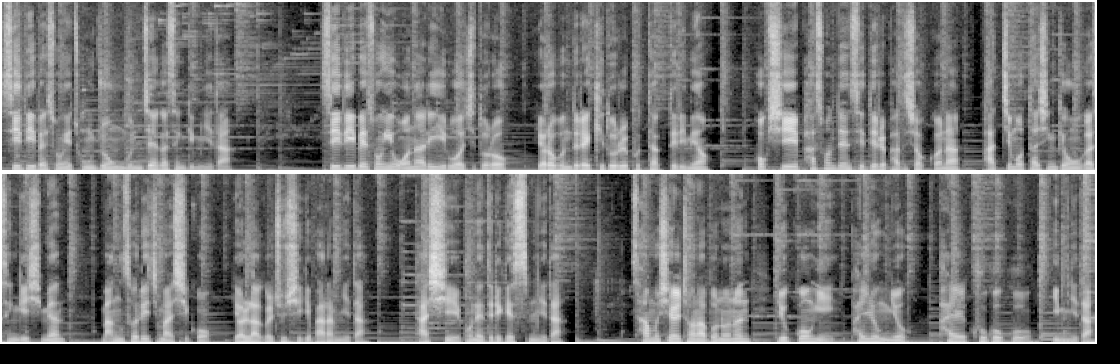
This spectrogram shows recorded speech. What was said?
CD 배송에 종종 문제가 생깁니다. CD 배송이 원활히 이루어지도록 여러분들의 기도를 부탁드리며 혹시 파손된 CD를 받으셨거나 받지 못하신 경우가 생기시면 망설이지 마시고 연락을 주시기 바랍니다. 다시 보내드리겠습니다. 사무실 전화번호는 602-866-8999입니다.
